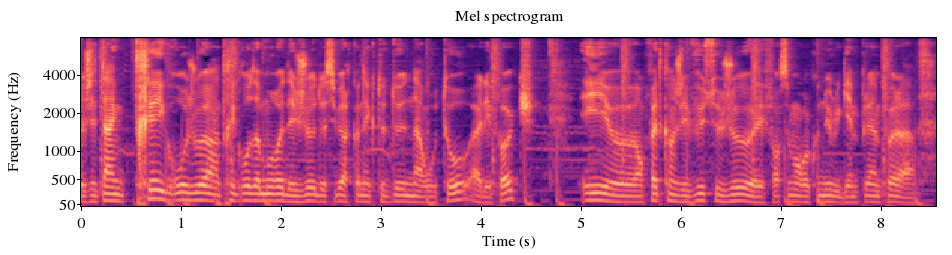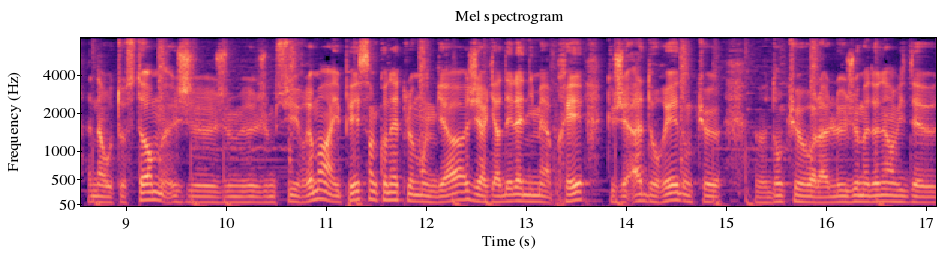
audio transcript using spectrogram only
j'étais un très gros joueur, un très gros amoureux des jeux de CyberConnect 2 Naruto à l'époque. Et euh, en fait, quand j'ai vu ce jeu et forcément reconnu le gameplay un peu à, Naruto Storm, je, me, suis vraiment hypé sans connaître le manga. J'ai regardé l'anime après, que j'ai adoré. Donc, euh, euh, voilà, le jeu m'a donné envie de,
